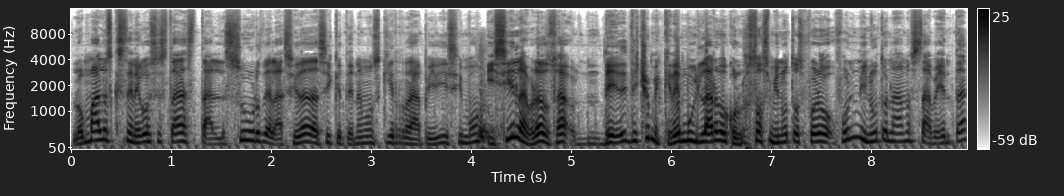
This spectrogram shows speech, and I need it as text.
lo malo es que este negocio está hasta el sur de la ciudad, así que tenemos que ir rapidísimo. Y sí, la verdad, o sea, de, hecho me quedé muy largo con los dos minutos. Fue, fue un minuto nada más esta venta,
